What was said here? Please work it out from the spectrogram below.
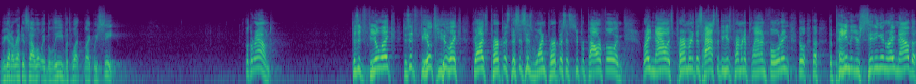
We got to reconcile what we believe with what like we see. Look around. Does it feel like, does it feel to you like God's purpose? This is his one purpose. It's super powerful and right now it's permanent. This has to be his permanent plan unfolding. The, the, the pain that you're sitting in right now, the,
